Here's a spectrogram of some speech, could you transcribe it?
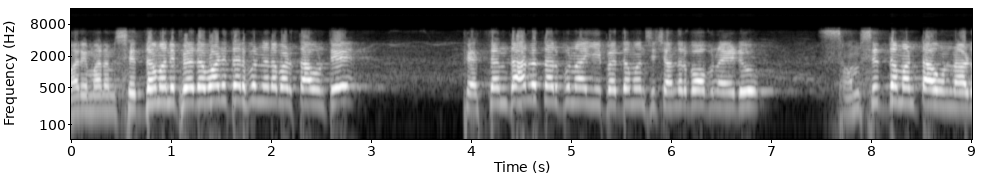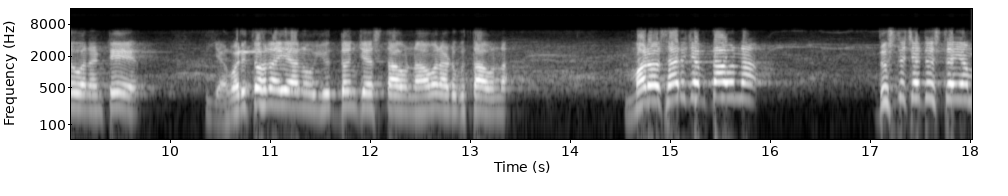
మరి మనం సిద్ధమని పేదవాడి తరఫున నిలబడతా ఉంటే పెత్తందారుల తరఫున ఈ పెద్ద మనిషి చంద్రబాబు నాయుడు సంసిద్ధమంటా ఉన్నాడు అని అంటే ఎవరితోనయ్యా నువ్వు యుద్ధం చేస్తా ఉన్నావని అడుగుతా ఉన్నా. మరోసారి చెప్తా ఉన్నా దుష్ట చతుష్టయం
